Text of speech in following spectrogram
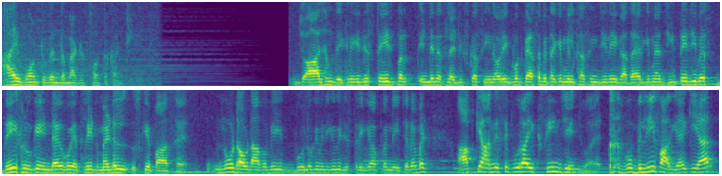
I want to win the medal for the country. जो आज हम देख रहे हैं कि जिस स्टेज पर इंडियन एथलेटिक्स का सीन है और एक वक्त ऐसा भी था कि मिल्खा सिंह जी ने कहा था यार कि मैं जीते जी बस देख लूँ कि इंडिया का कोई एथलीट मेडल उसके पास है नो no डाउट आप अभी बोलोगे भी नहीं क्योंकि जिस तरीके का आपका नेचर है बट आपके आने से पूरा एक सीन चेंज हुआ है। वो बिलीफ आ गया है कि यार,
